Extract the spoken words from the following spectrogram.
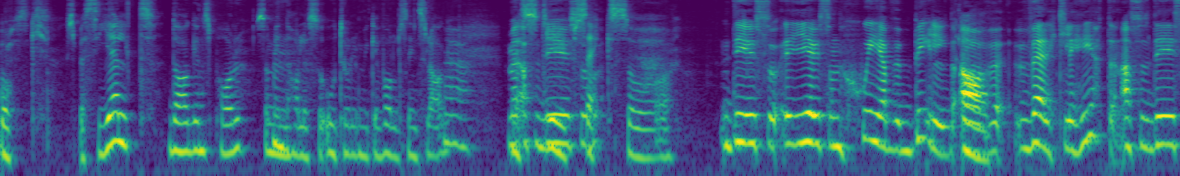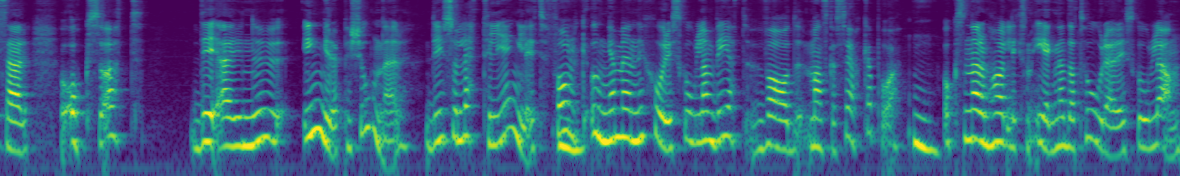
Och speciellt dagens porr som innehåller så otroligt mycket våldsinslag. Ja. Men Men alltså det är ju så, sex och... det är ju så, ger ju sån skev bild Ja. av verkligheten. Alltså det är så här, och också att det är ju nu yngre personer. Det är ju så lättillgängligt. Folk, Mm. unga människor i skolan vet vad man ska söka på. Mm. Också när de har liksom egna datorer i skolan.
